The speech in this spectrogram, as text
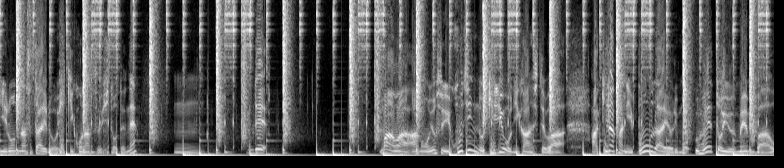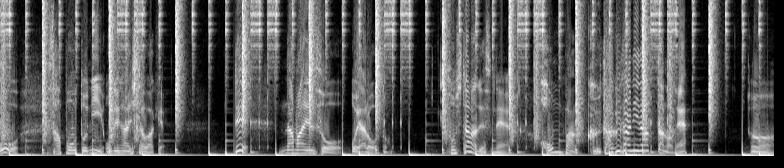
いろんなスタイルを引きこなす人でね、うん、でまあまああの要するに個人の技量に関しては明らかにボーダーよりも上というメンバーをサポートにお願いしたわけ。で生演奏をやろうと。そしたらですね本番グダグダになったのね。うん。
